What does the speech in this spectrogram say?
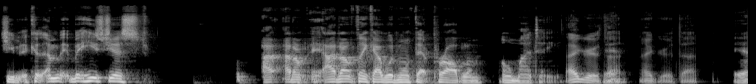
cheap. Because I mean, but he's just. I, I don't. I don't think I would want that problem on my team. I agree with that. I agree with that. Yeah.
